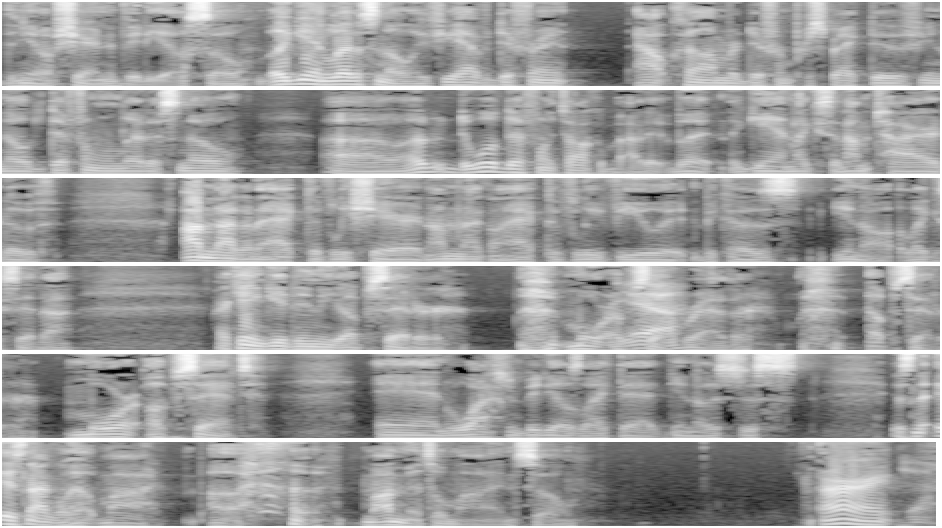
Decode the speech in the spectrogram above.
you know sharing the video? So again, let us know if you have different outcome or different perspective. You know, definitely let us know. Uh, we'll definitely talk about it. But again, like I said, I'm tired of. I'm not going to actively share it. I'm not going to actively view it because you know, like I said, I I can't get any upsetter, more upset Yeah. rather, upsetter, more upset. And watching videos like that, you know, it's just it's it's not going to help my uh, my mental mind. So, all right. Yeah.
